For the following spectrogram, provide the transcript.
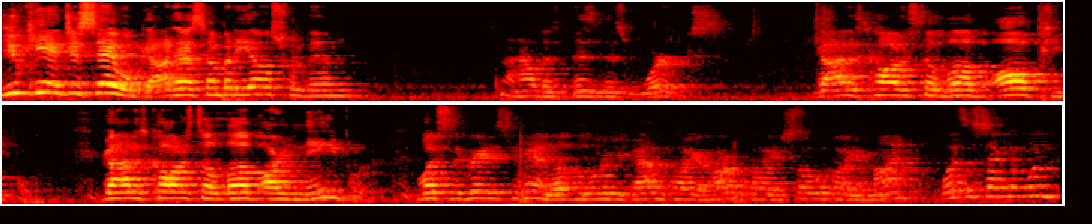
You can't just say, well, God has somebody else for them. That's not how this business works. God has called us to love all people. God has called us to love our neighbor. What's the greatest command? Love the Lord your God with all your heart, with all your soul, with all your mind. What's the second one?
